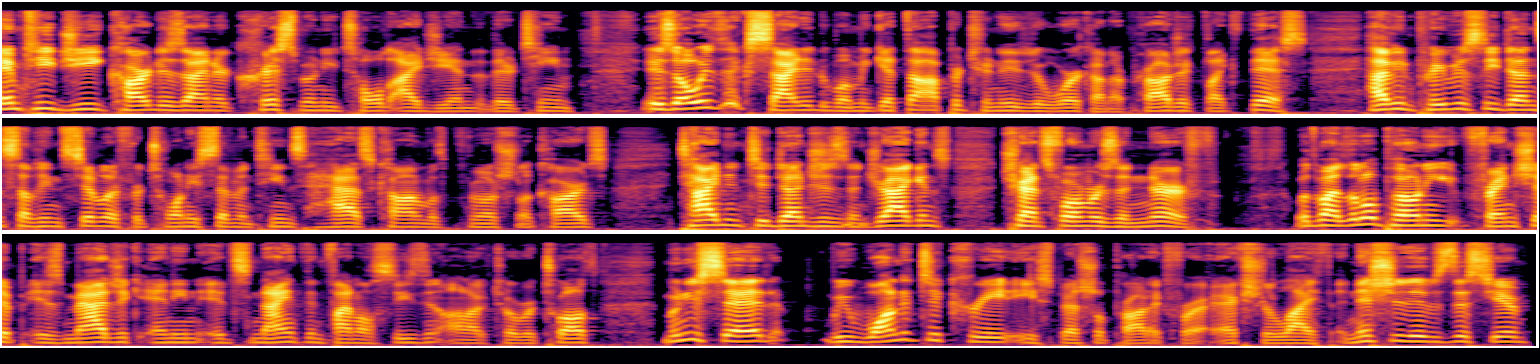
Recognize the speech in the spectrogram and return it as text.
MTG card designer Chris Mooney told IGN that their team is always excited when we get the opportunity to work on a project like this, having previously done something similar for 2017's HasCon with promotional cards tied into Dungeons and Dragons, Transformers, and Nerf. With My Little Pony, Friendship is Magic ending its ninth and final season on October 12th, Mooney said, We wanted to create a special product for our Extra Life initiatives this year.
